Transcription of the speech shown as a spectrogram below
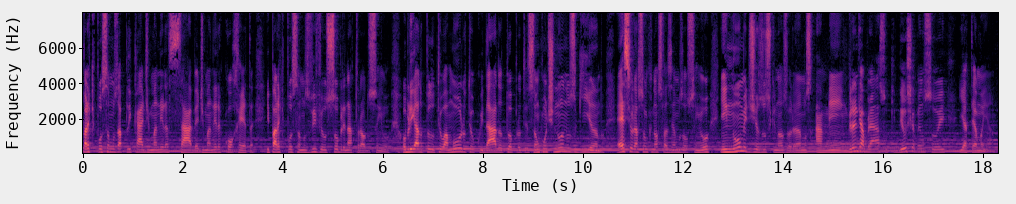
para que possamos aplicar de maneira sábia, de maneira correta e para que possamos viver o sobrenatural do Senhor. Obrigado pelo teu amor, o teu cuidado, a tua proteção, continua nos guiando. Essa é a oração que nós fazemos ao Senhor e em nome de Jesus que nós oramos. Amém. Um grande abraço, que Deus te abençoe e até amanhã.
